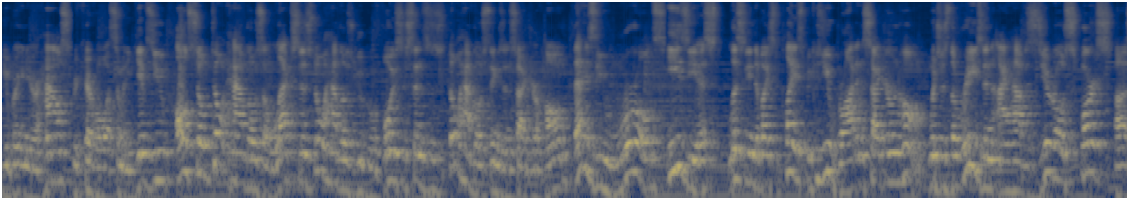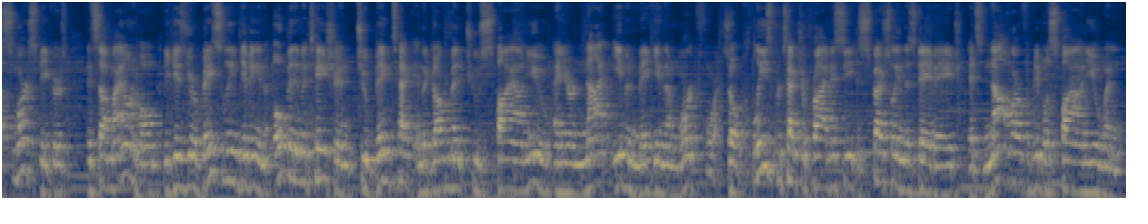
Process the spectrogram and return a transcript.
you bring into your house, be careful what somebody gives you. Also, don't have those Alexas, don't have those Google Voice Assistants, don't have those things inside your home. That is the world's easiest listening device to place because you brought it inside your own home, which is the reason I have zero smart, uh, smart speakers inside my own home because you're basically giving an open invitation to big big tech and the government to spy on you and you're not even making them work for it. So please protect your privacy, especially in this day of age. It's not hard for people to spy on you when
